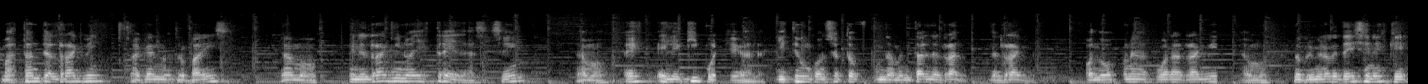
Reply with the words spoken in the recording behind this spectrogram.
bastante al rugby acá en nuestro país, digamos, en el rugby no hay estrellas, ¿sí? Digamos, es el equipo el que gana. Y este es un concepto fundamental del. Del rugby. Cuando vos pones a jugar al rugby, digamos, lo primero que te dicen es que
